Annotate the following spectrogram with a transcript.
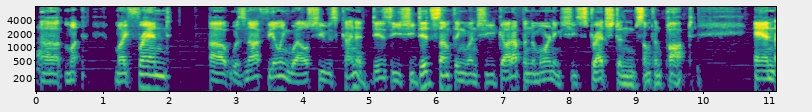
Uh, my, my friend uh, was not feeling well. She was kind of dizzy. She did something when she got up in the morning. She stretched and something popped. And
